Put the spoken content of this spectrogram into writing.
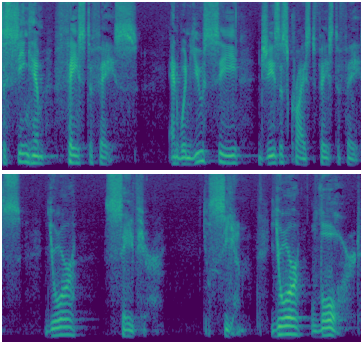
to seeing him face to face. And when you see Jesus Christ face to face, your Savior. You'll see him. Your Lord.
